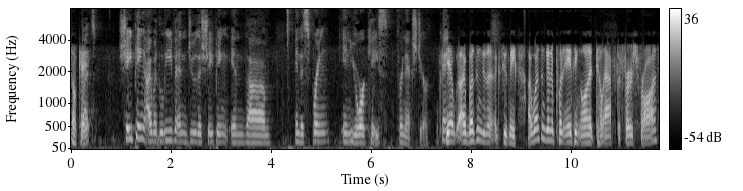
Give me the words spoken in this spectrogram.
Okay. But shaping, I would leave and do the shaping in the in the spring in your case for next year. Okay. Yeah, I wasn't gonna. Excuse me. I wasn't gonna put anything on it till after the first frost.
